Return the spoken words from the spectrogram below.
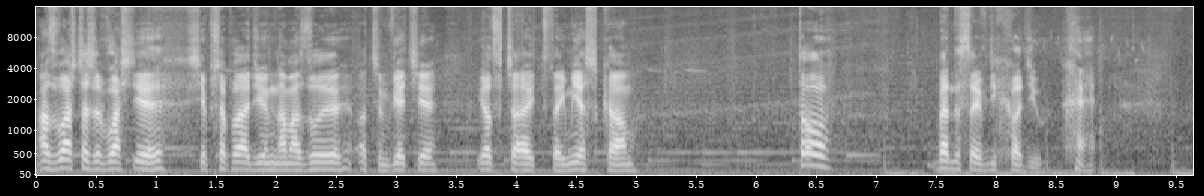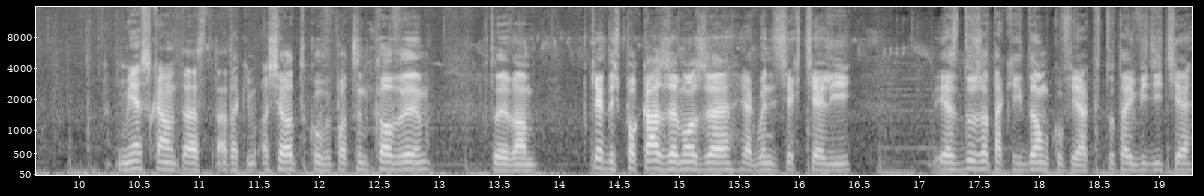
A zwłaszcza, że właśnie się przeprowadziłem na Mazury, o czym wiecie, i od wczoraj tutaj mieszkam. To będę sobie w nich chodził. Mieszkam teraz na takim ośrodku wypoczynkowym, który Wam kiedyś pokażę może, jak będziecie chcieli. Jest dużo takich domków, jak tutaj widzicie.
